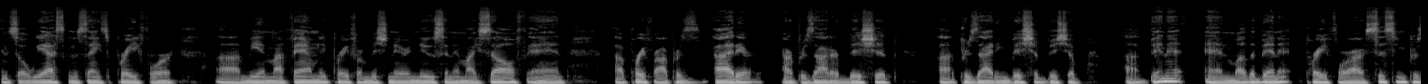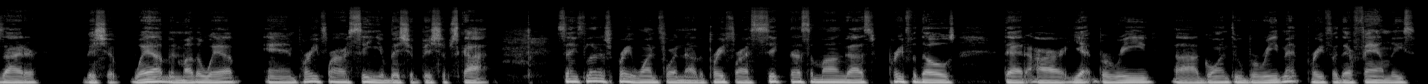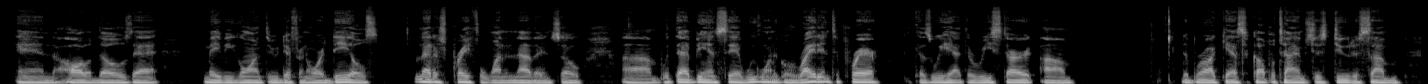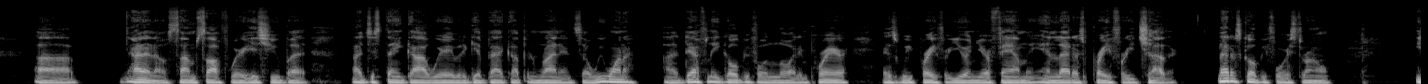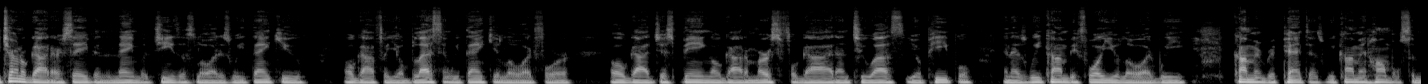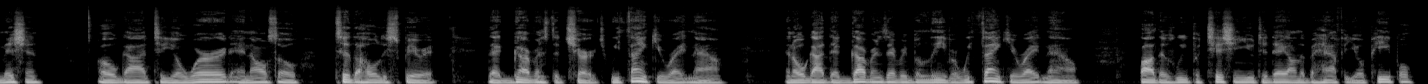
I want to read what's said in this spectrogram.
And so we asking the saints to pray for uh, me and my family, pray for missionary Newsom and myself, and uh, pray for our presider, our presider bishop, uh, presiding bishop, Bishop uh, Bennett and Mother Bennett. Pray for our assisting presider, Bishop Webb and Mother Webb, and pray for our senior bishop, Bishop Scott. Saints, let us pray one for another. Pray for our sick that's among us. Pray for those that are yet bereaved, uh, going through bereavement. Pray for their families and all of those that may be going through different ordeals. Let us pray for one another. And so, um, with that being said, we want to go right into prayer because we had to restart um, the broadcast a couple times just due to some, uh, I don't know, some software issue. But I just thank God we're able to get back up and running. So we want to uh, definitely go before the Lord in prayer as we pray for you and your family, and let us pray for each other. Let us go before His throne. Eternal God, our Savior, in the name of Jesus, Lord, as we thank you, oh God, for your blessing. We thank you, Lord, for, oh God, just being, oh God, a merciful God unto us, your people. And as we come before you, Lord, we come in repentance, we come in humble submission, oh God, to your word and also to the Holy Spirit that governs the church. We thank you right now and oh God, that governs every believer. We thank you right now, Father, as we petition you today on the behalf of your people.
